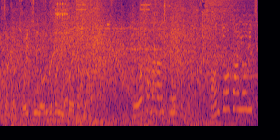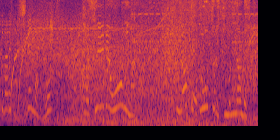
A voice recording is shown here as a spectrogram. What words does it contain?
まさかこいつに乗ることになろうとは王様の椅子団長さん用に作られた試練だね。火星で王になる。なってどうするつもりなんですか？な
